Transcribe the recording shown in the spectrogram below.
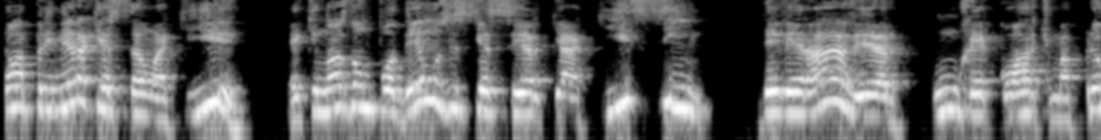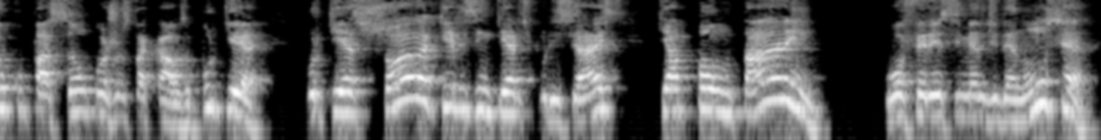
Então, a primeira questão aqui é que nós não podemos esquecer que aqui sim deverá haver um recorte, uma preocupação com a justa causa. Por quê? Porque é só naqueles inquéritos policiais que apontarem o oferecimento de denúncia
